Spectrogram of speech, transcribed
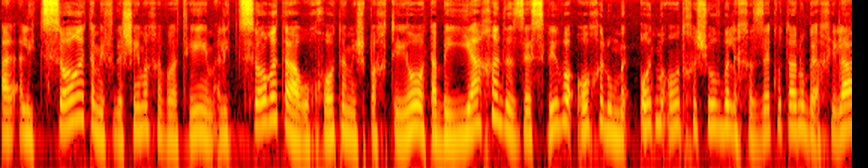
על, על ליצור את המפגשים החברתיים, על ליצור את הארוחות המשפחתיות, הביחד הזה סביב האוכל הוא מאוד מאוד חשוב בלחזק אותנו באכילה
